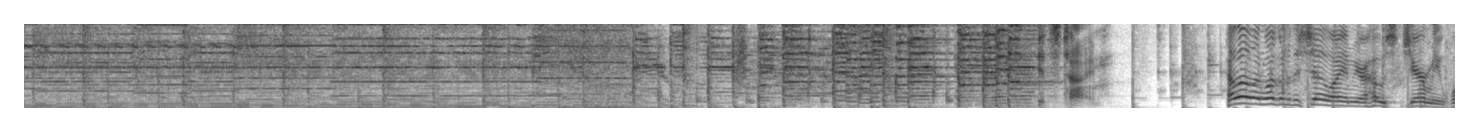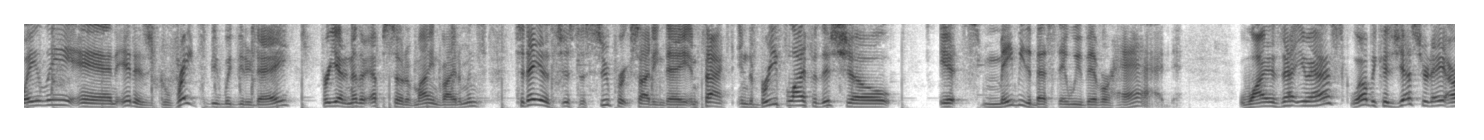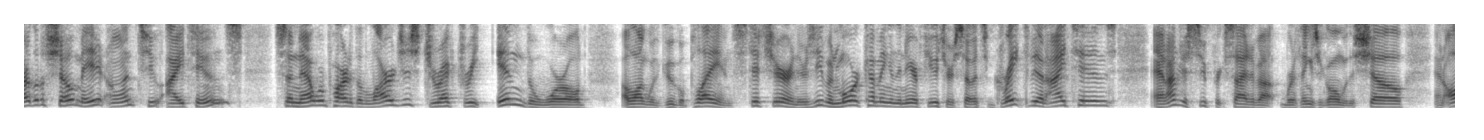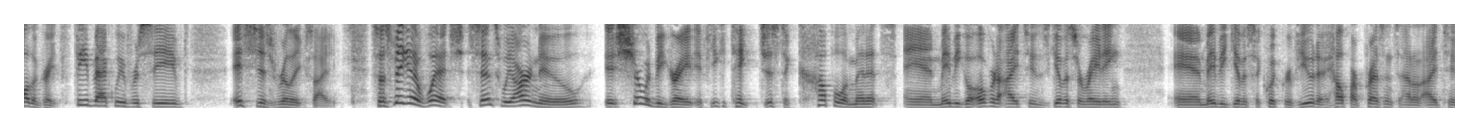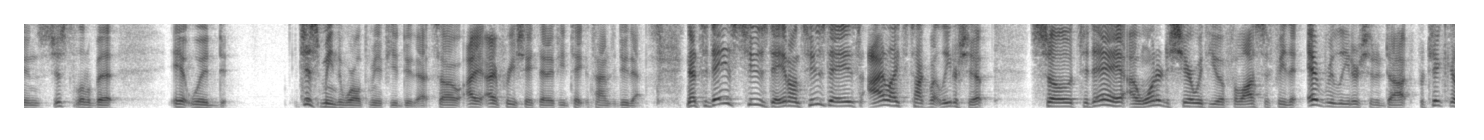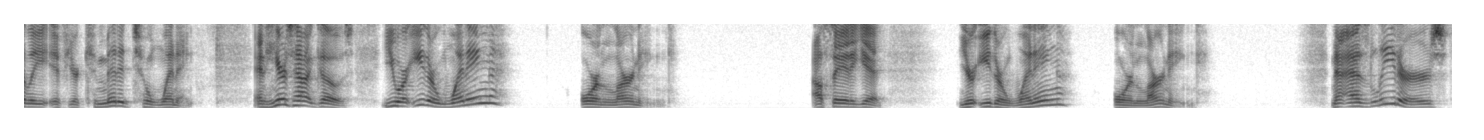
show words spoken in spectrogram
It's time. Hello and welcome to the show. I am your host, Jeremy Whaley, and it is great to be with you today for yet another episode of Mind Vitamins. Today is just a super exciting day. In fact, in the brief life of this show, it's maybe the best day we've ever had. Why is that, you ask? Well, because yesterday our little show made it onto iTunes. So now we're part of the largest directory in the world, along with Google Play and Stitcher, and there's even more coming in the near future. So it's great to be on iTunes, and I'm just super excited about where things are going with the show and all the great feedback we've received. It's just really exciting. So, speaking of which, since we are new, it sure would be great if you could take just a couple of minutes and maybe go over to iTunes, give us a rating, and maybe give us a quick review to help our presence out on iTunes just a little bit. It would just mean the world to me if you do that. So I, I, appreciate that if you take the time to do that. Now, today is Tuesday, and on Tuesdays, I like to talk about leadership. So today, I wanted to share with you a philosophy that every leader should adopt, particularly if you're committed to winning. And here's how it goes you are either winning or learning. I'll say it again. You're either winning or learning. Now, as leaders,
